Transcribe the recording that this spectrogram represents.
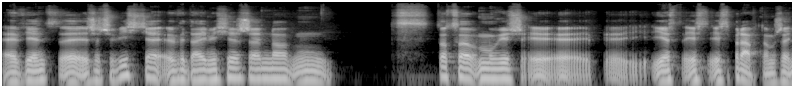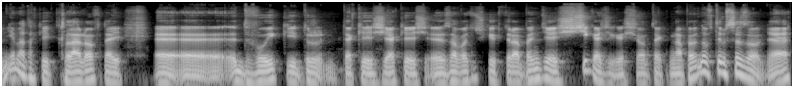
E, więc e, rzeczywiście wydaje mi się, że no to, co mówisz, y, y, jest, jest, jest prawdą, że nie ma takiej klarownej e, e, dwójki, jakiejś, jakiejś e, zawodniczki, która będzie ścigać Iga Świątek na pewno w tym sezonie.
